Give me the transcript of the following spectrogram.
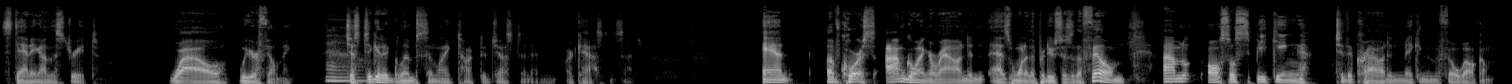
standing on the street while we were filming. Wow. just to get a glimpse and like talk to Justin and our cast and such. And of course, I'm going around and as one of the producers of the film, I'm also speaking to the crowd and making them feel welcome.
